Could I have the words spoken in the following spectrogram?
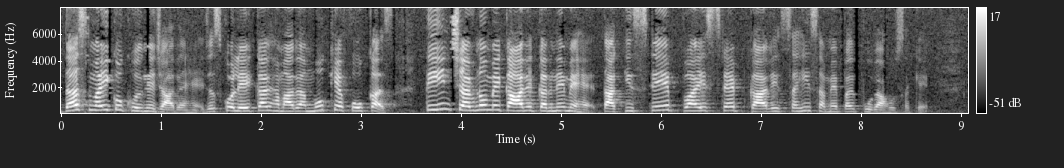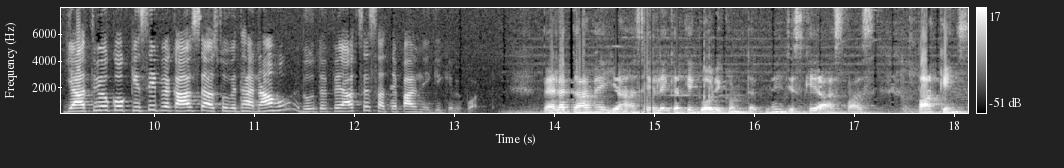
10 मई को खुलने जा रहे हैं, जिसको लेकर हमारा मुख्य फोकस तीन चरणों में कार्य करने में है, ताकि स्टेप बाय स्टेप कार्य सही समय पर पूरा हो सके। यात्रियों को किसी प्रकार से असुविधा ना हो, रुद्रप्रयाग से सत्यपाल नेगी की रिपोर्ट। पहला काम है यहाँ से लेकर के गौरीकुंड तक में, जिसके आसपास पार्किंग्स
